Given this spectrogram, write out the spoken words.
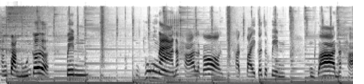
ทางฝั่งนู้นก็เป็นทุ่งนานะคะ แล้วก็ถัดไปก็จะเป็นหมู่บ้านนะคะ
